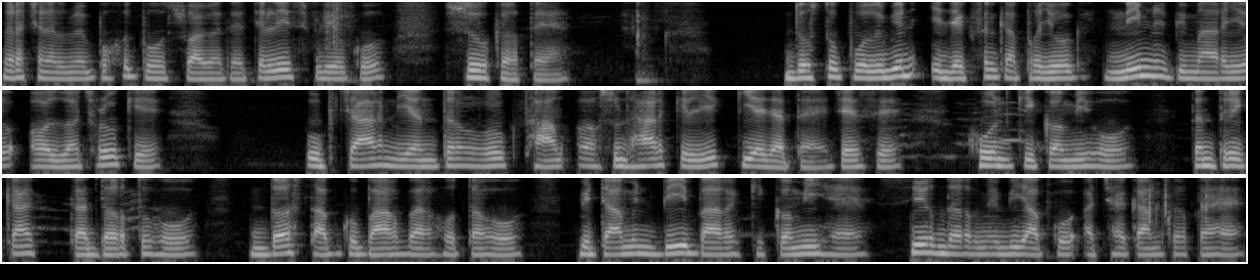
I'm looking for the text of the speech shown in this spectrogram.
मेरे चैनल में बहुत बहुत स्वागत है। चलिए इस वीडियो को शुरू करते हैं। दोस्तों पोलोबियन इंजेक्शन का प्रयोग निम्न बीमारियों और लक्षणों के उपचार, नियंत्रण, रोकथाम और सुधार के लिए किया जाता है। जैसे खून की कमी हो, तंत्रिका का दर्द हो, दस्त आपको बार बार होता हो, विटामिन बी बारह की कमी है, सिर दर्द में भी आपको अच्छा काम करता है।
